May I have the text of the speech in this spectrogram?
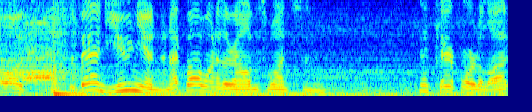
Oh, the band Union, and I bought one of their albums once and didn't care for it a lot.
